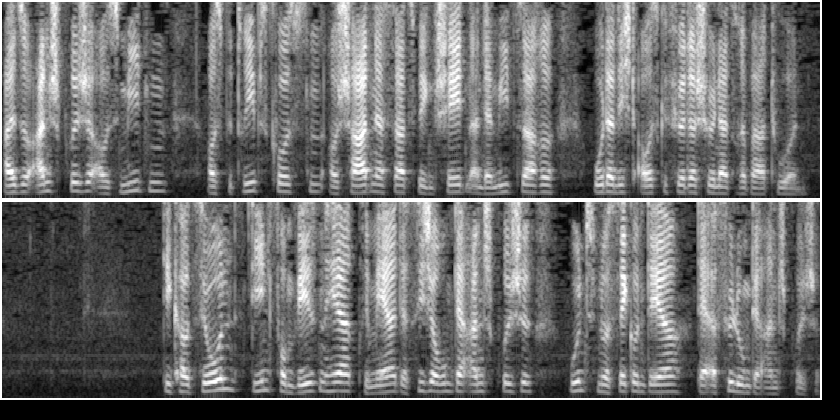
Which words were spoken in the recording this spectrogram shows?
also Ansprüche aus Mieten, aus Betriebskosten, aus Schadenersatz wegen Schäden an der Mietsache oder nicht ausgeführter Schönheitsreparaturen. Die Kaution dient vom Wesen her primär der Sicherung der Ansprüche und nur sekundär der Erfüllung der Ansprüche.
